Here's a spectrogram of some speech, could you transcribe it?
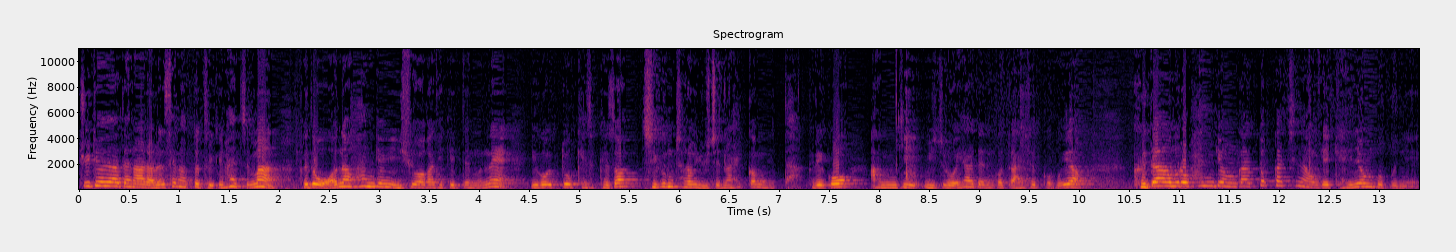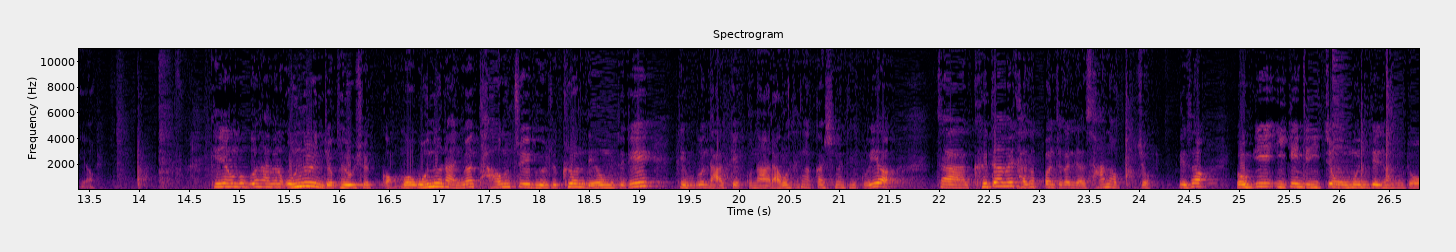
줄여야 되나라는 생각도 들긴 하지만 그래도 워낙 환경이 이슈화가 됐기 때문에 이것도 계속해서 지금처럼 유지는 할 겁니다. 그리고 암기 위주로 해야 되는 것도 아실 거고요. 그 다음으로 환경과 똑같이 나온 게 개념 부분이에요. 개념 부분 하면 오늘 이제 배우실 거, 뭐 오늘 아니면 다음 주에 배우실 그런 내용들이 대부분 나왔겠구나라고 생각하시면 되고요. 자, 그 다음에 다섯 번째가 이제 산업 쪽. 그래서 여기 이게 이제 2.5문제 정도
